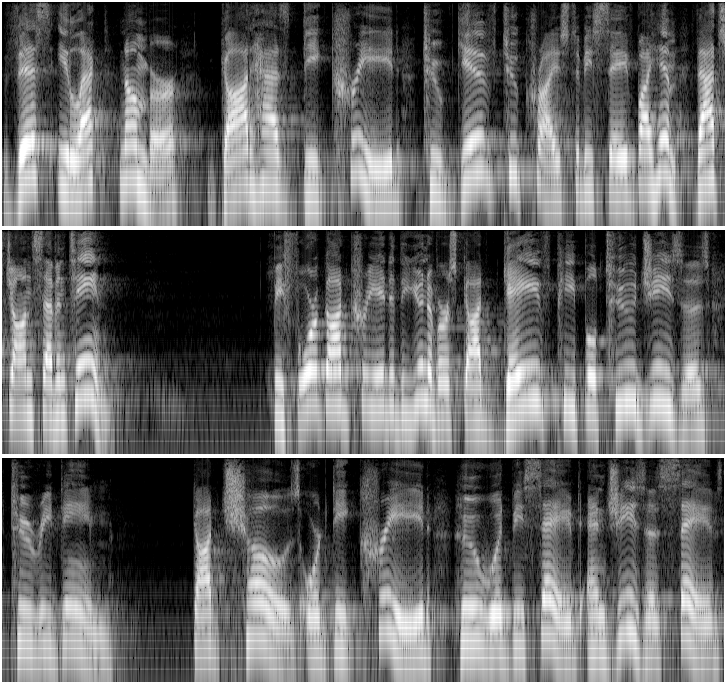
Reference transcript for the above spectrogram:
This elect number God has decreed to give to Christ to be saved by him. That's John 17. Before God created the universe, God gave people to Jesus to redeem. God chose or decreed who would be saved, and Jesus saves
